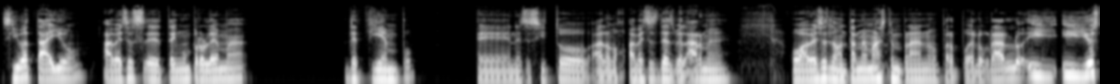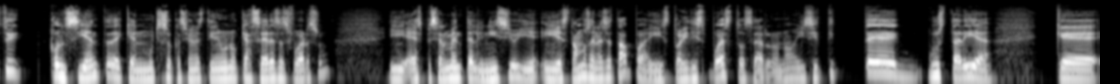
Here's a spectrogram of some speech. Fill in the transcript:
si batallo, a veces eh, tengo un problema de tiempo, eh, necesito a, lo, a veces desvelarme o a veces levantarme más temprano para poder lograrlo. Y, yo estoy consciente de que en muchas ocasiones tiene uno que hacer ese esfuerzo, y especialmente al inicio, y, estamos en esa etapa y estoy dispuesto a hacerlo, ¿no? Y si te gustaría que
